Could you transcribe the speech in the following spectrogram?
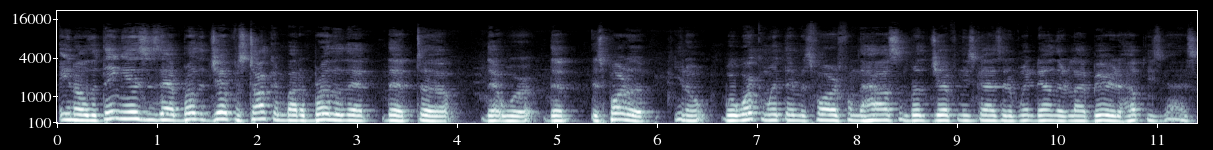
you know, the thing is, is that brother Jeff was talking about a brother that that uh, that were that is part of you know we're working with them as far as from the house and brother Jeff and these guys that have went down there to Liberia to help these guys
